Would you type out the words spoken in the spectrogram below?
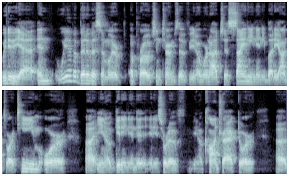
We do, yeah. And we have a bit of a similar approach in terms of, you know, we're not just signing anybody onto our team or, uh, you know, getting into any sort of, you know, contract or, uh,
